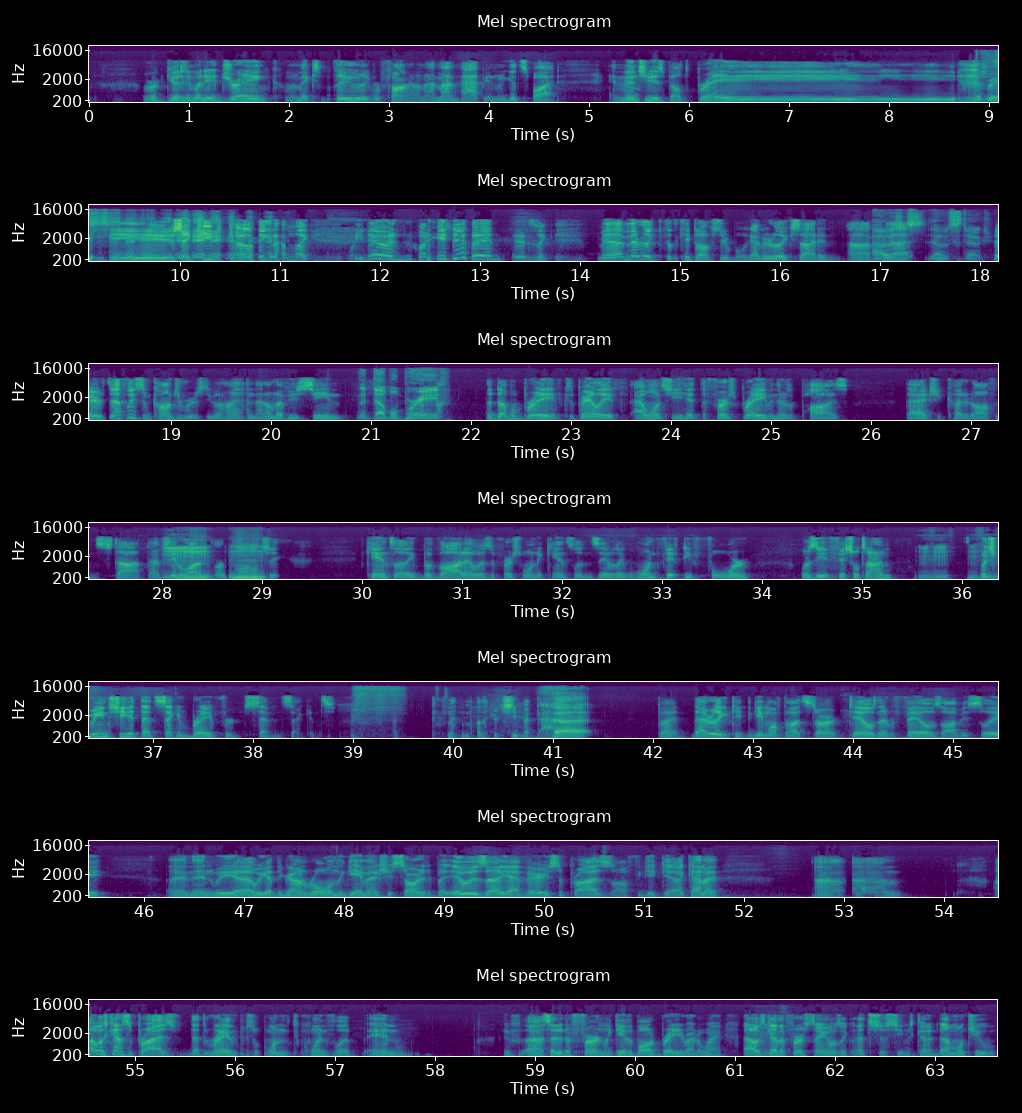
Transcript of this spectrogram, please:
we're good. Anybody need a drink? I'm gonna make some food. Like we're fine. I'm I'm, I'm happy. I'm in a good spot. And then she just belts brave, brave. just like keeps going. And I'm like, what are you doing? What are you doing? And it's like, man, I mean, that really kicked off Super Bowl. It got me really excited uh, for I was that. I was stoked. There's definitely some controversy behind that. I don't know if you've seen The double brave. the double brave because apparently if uh, once she hit the first brave and there's a pause, that actually cut it off and stopped. I've seen a lot of Mm, football mm. actually cancel. I think Bovada was the first one to cancel it and say it was like 154 was the official time, Mm-hmm, which means she hit that second brave for seven seconds. that mother she the But that really kicked the game off the hot start. Tails never fails, obviously. And then we uh, we got the ground rolling. The game actually started, but it was uh, yeah very surprised off the get go. I kind of uh, um, I was kind of surprised that the Rams won the coin flip and uh, said it to Fern, like gave the ball to Brady right away. That was Mhm. kind of the first thing. I was like, that just seems kind of dumb. Won't you,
